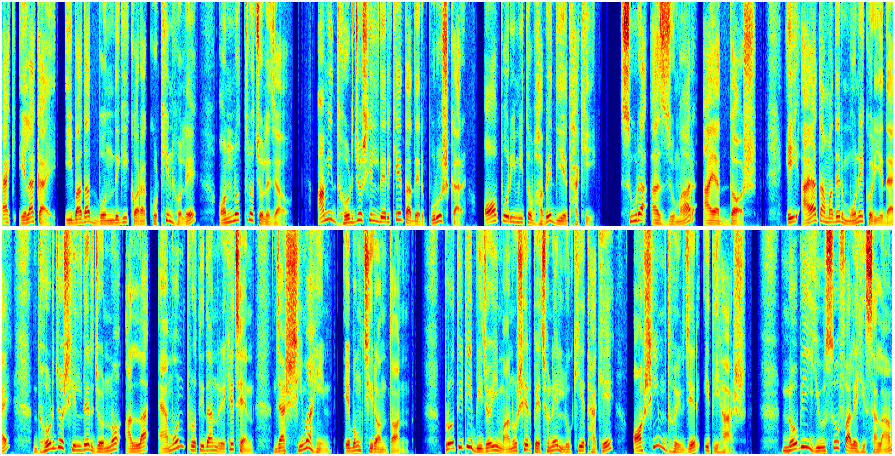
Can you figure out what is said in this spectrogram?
এক এলাকায় ইবাদাত বন্দেগি করা কঠিন হলে অন্যত্র চলে যাও। আমি ধৈর্যশীলদেরকে তাদের পুরস্কার অপরিমিতভাবে দিয়ে থাকি। সুরা আজ জুমার আয়াত দশ। এই আয়াত আমাদের মনে করিয়ে দেয়, ধৈর্যশীলদের জন্য আল্লাহ এমন প্রতিদান রেখেছেন যা সীমাহীন এবং চিরন্তন। প্রতিটি বিজয়ী মানুষের পেছনে লুকিয়ে থাকে অসীম ধৈর্যের ইতিহাস। নবী ইউসুফ আলহিসাল্লাম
